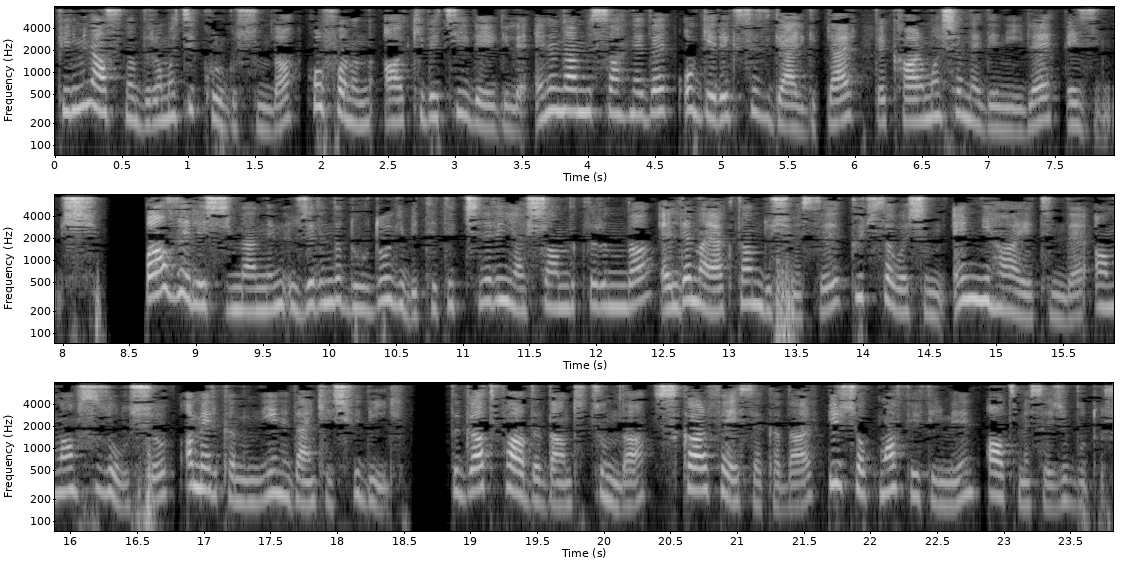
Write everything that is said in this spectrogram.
Filmin aslında dramatik kurgusunda Hoffa'nın akıbetiyle ilgili en önemli sahnede o gereksiz gelgitler ve karmaşa nedeniyle ezilmiş. Bazı eleştirmenlerin üzerinde durduğu gibi tetikçilerin yaşlandıklarında elden ayaktan düşmesi, güç savaşının en nihayetinde anlamsız oluşu Amerika'nın yeniden keşfi değil. The Godfather'dan tutun da Scarface'e kadar birçok mafya filminin alt mesajı budur.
